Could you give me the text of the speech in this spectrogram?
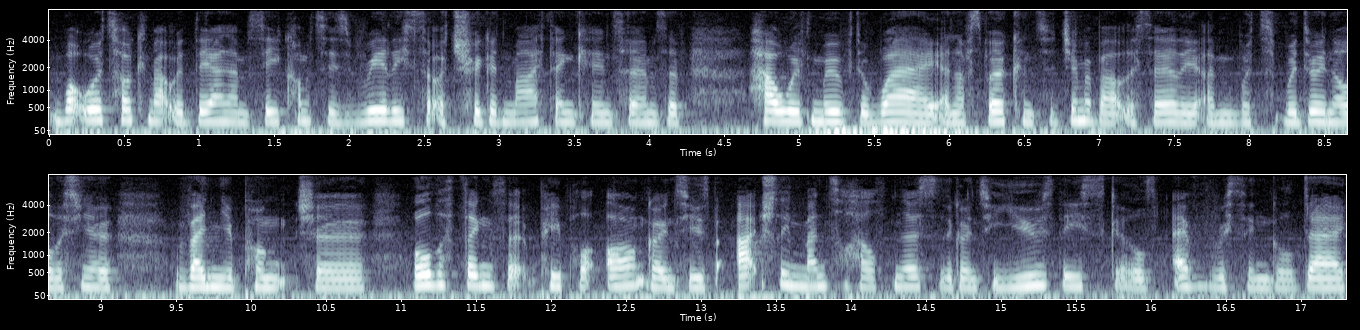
what we're talking about with the NMC committee has really sort of triggered my thinking in terms of how we've moved away. And I've spoken to Jim about this earlier, and we're, we're doing all this, you know, venue puncture, all the things that people aren't going to use, but actually mental health nurses are going to use these skills every single day.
